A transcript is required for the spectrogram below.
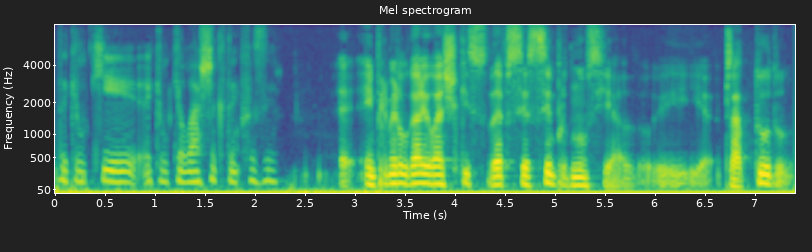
daquilo que é aquilo que ele acha que tem que fazer? É, em primeiro lugar, eu acho que isso deve ser sempre denunciado. E, apesar de tudo,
